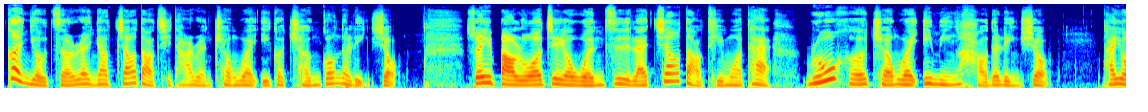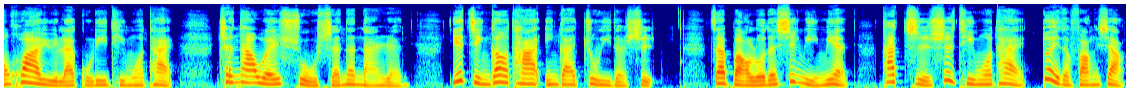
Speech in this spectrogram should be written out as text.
更有责任，要教导其他人成为一个成功的领袖。所以保罗借由文字来教导提摩太如何成为一名好的领袖。他用话语来鼓励提摩太，称他为属神的男人，也警告他应该注意的是，在保罗的信里面，他指示提摩太对的方向。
